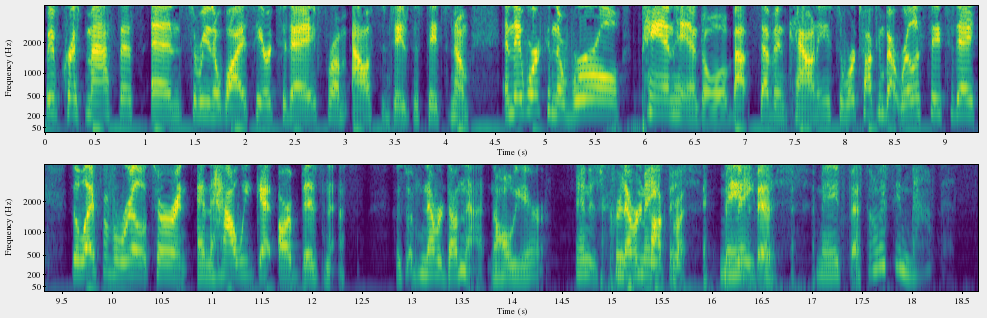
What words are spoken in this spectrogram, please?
We have Chris Mathis and Serena Wise here today from Allison James Estates and Home, and they work in the rural panhandle, about seven counties. So we're talking about real estate today, the life of a realtor, and, and how we get our business. Because I've never done that in the whole year. And it's Chris never Mathis. talked about Mathis. Mathis. I always say Mathis.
